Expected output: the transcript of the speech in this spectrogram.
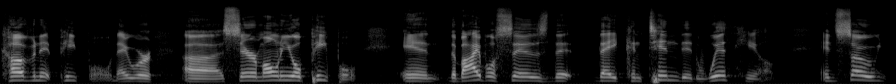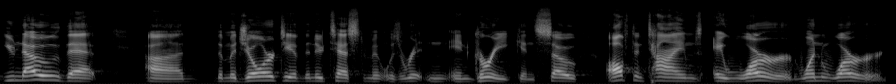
covenant people. They were uh, ceremonial people. And the Bible says that they contended with him. And so you know that uh, the majority of the New Testament was written in Greek. And so oftentimes a word, one word,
